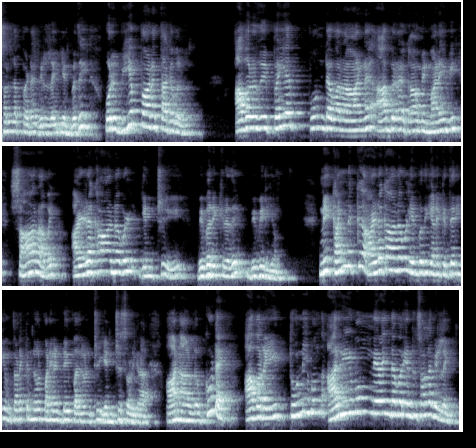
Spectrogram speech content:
சொல்லப்படவில்லை என்பது ஒரு வியப்பான தகவல். அவரது பெயர் பூண்டவரான ஆபிரகாமின் மனைவி சாராவை அழகானவள் என்று விவரிக்கிறது. விவிலியம். நீ கண்ணுக்கு அழகானவள் என்பது எனக்கு தெரியும். தொடக்க நூல் பனிரெண்டு பதினொன்று என்று சொல்கிறார். ஆனாலும் கூட அவரை துணிவும் அறிவும் நிறைந்தவர் என்று சொல்லவில்லை.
